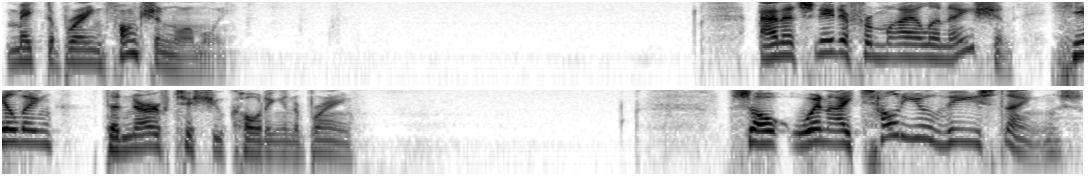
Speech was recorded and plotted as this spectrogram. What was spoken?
make the brain function normally. And it's needed for myelination, healing the nerve tissue coating in the brain. So when I tell you these things,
